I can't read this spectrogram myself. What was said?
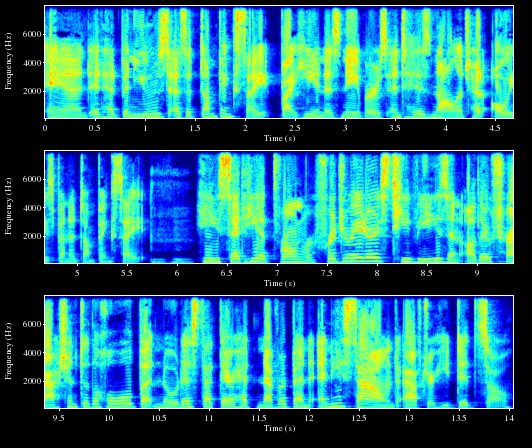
and it had been used as a dumping site by he and his neighbors, and to his knowledge, had always been a dumping site. Mm-hmm. He said he had thrown refrigerators, TVs, and other trash into the hole, but noticed that there had never been any sound after he did so.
